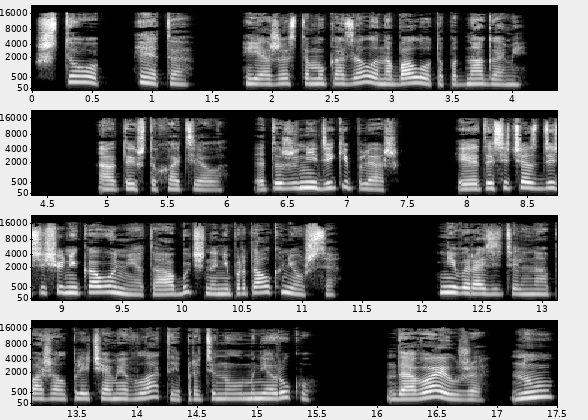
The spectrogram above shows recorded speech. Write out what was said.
«Что это?» — я жестом указала на болото под ногами. «А ты что хотела? Это же не дикий пляж. И это сейчас здесь еще никого нет, а обычно не протолкнешься. Невыразительно пожал плечами Влад и протянул мне руку. «Давай уже, ну?»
